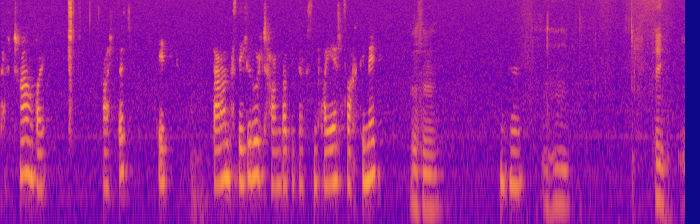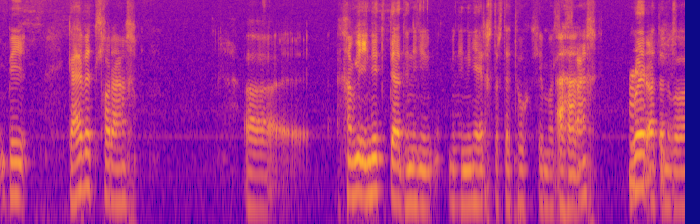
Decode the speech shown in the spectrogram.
товчхон гоё олдож дараа нь бас дэлгэрүүлж хоорондоо бид нар гэсэн тухай ярилцах тийм ээ. Аа. Тэг би гавэд болохоор анх а хамгийн инээдтэй тэнийг миний нэг ярих дуртай түүх гэх юм бол анх зүгээр одоо нөгөө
